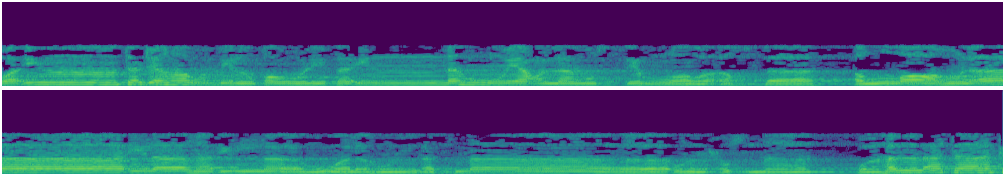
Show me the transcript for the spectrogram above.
وَإِن تَجْهَرْ بِالْقَوْلِ فَإِنَّهُ يَعْلَمُ السِّرَّ وَأَخْفَى اللَّهُ لَا إِلَٰهَ إِلَّا هُوَ لَهُ الْأَسْمَاءُ الْحُسْنَى وَهَلْ أَتَاكَ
